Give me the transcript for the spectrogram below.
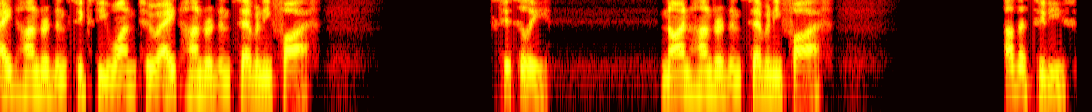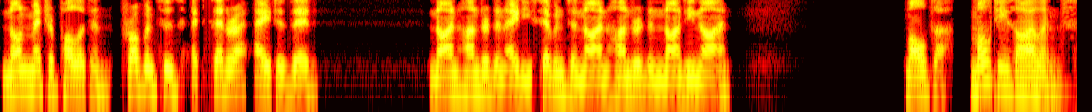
861 to 875 Sicily 975 Other cities non-metropolitan, provinces, etc., A to Z 987 to 999 Malta. Maltese Islands.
